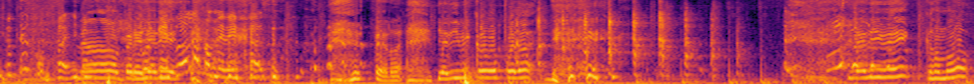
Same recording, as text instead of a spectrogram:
Yo te acompaño. No, pero porque ya dime. sola no me dejas. Pero ya dime cómo puedo. ya dime cómo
